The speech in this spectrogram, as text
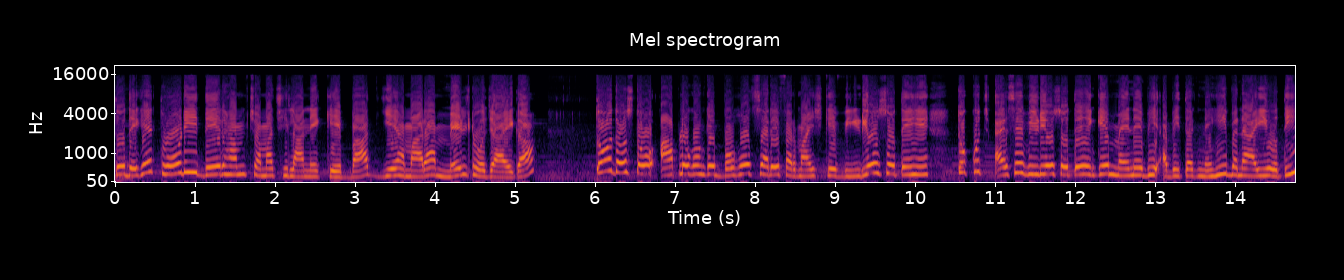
तो देखें, थोड़ी देर हम चम्मच हिलाने के बाद ये हमारा मेल्ट हो जाएगा। तो दोस्तों, आप लोगों के बहुत सारे फरमाइश के वीडियोस होते हैं। तो कुछ ऐसे वीडियोस होते हैं कि मैंने भी अभी तक नहीं बनाई होती।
